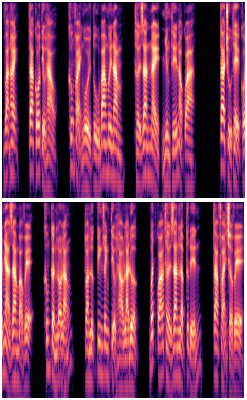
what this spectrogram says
Vạn hạnh, ta có tiểu hảo, không phải ngồi tù ba mươi năm, thời gian này nhưng thế nào qua? Ta chủ thể có nhà giam bảo vệ không cần lo lắng, toàn lực kinh doanh tiểu hào là được, bất quá thời gian lập tức đến, ta phải trở về.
